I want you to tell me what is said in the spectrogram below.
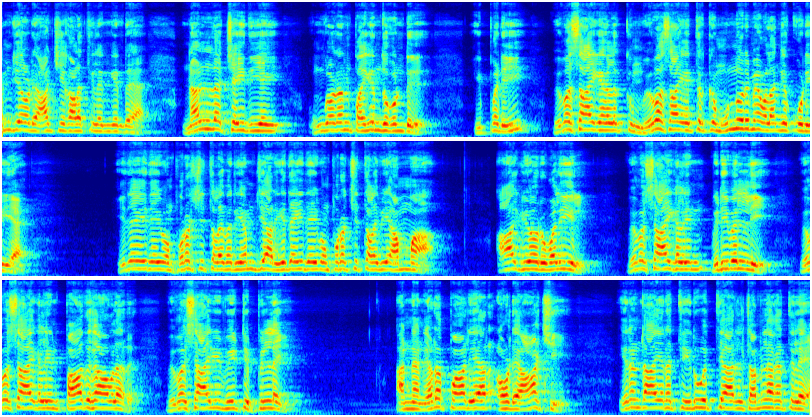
எம்ஜிஆருடைய ஆட்சி காலத்தில் என்கின்ற நல்ல செய்தியை உங்களுடன் பகிர்ந்து கொண்டு இப்படி விவசாயிகளுக்கும் விவசாயத்திற்கும் முன்னுரிமை வழங்கக்கூடிய இதய தெய்வம் புரட்சித் தலைவர் எம்ஜிஆர் இதய தெய்வம் புரட்சித் தலைவி அம்மா ஆகியோர் வழியில் விவசாயிகளின் விடிவெள்ளி விவசாயிகளின் பாதுகாவலர் விவசாயி வீட்டு பிள்ளை அண்ணன் எடப்பாடியார் அவருடைய ஆட்சி இரண்டாயிரத்தி இருபத்தி ஆறில் தமிழகத்திலே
